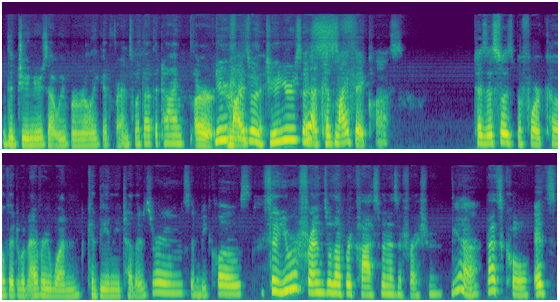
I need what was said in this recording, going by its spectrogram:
the juniors that we were really good friends with at the time. Or You're my friends with juniors? yeah, because my big class. Because this was before COVID, when everyone could be in each other's rooms and be close. So you were friends with upperclassmen as a freshman? Yeah. That's cool. It's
